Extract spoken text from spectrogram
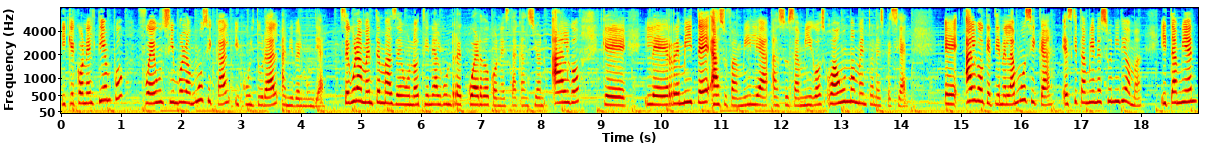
y que con el tiempo fue un símbolo musical y cultural a nivel mundial. Seguramente más de uno tiene algún recuerdo con esta canción, algo que le remite a su familia, a sus amigos o a un momento en especial. Eh, algo que tiene la música es que también es un idioma y también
